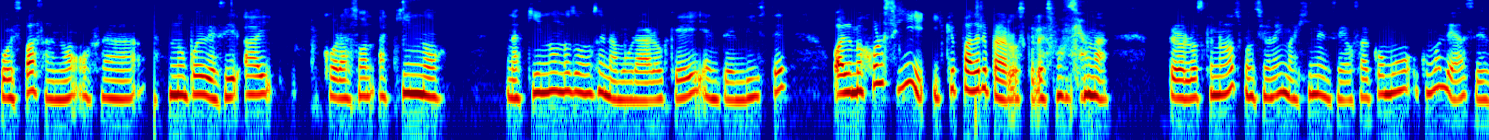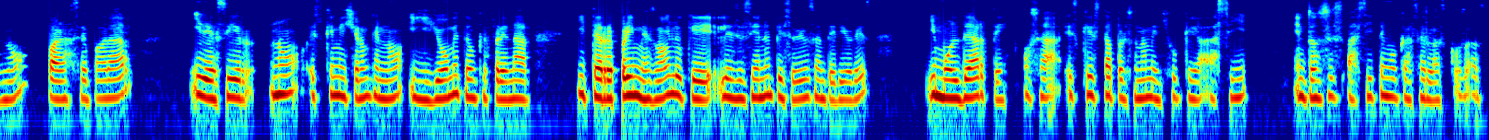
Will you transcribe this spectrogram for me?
pues pasa, ¿no? O sea, no puedes decir, ay, corazón, aquí no, aquí no nos vamos a enamorar, ¿ok? ¿Entendiste? O a lo mejor sí, y qué padre para los que les funciona, pero a los que no nos funciona, imagínense, o sea, ¿cómo, cómo le haces, ¿no? Para separar y decir, no, es que me dijeron que no y yo me tengo que frenar y te reprimes, ¿no? Lo que les decía en episodios anteriores y moldearte, o sea, es que esta persona me dijo que así, entonces así tengo que hacer las cosas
